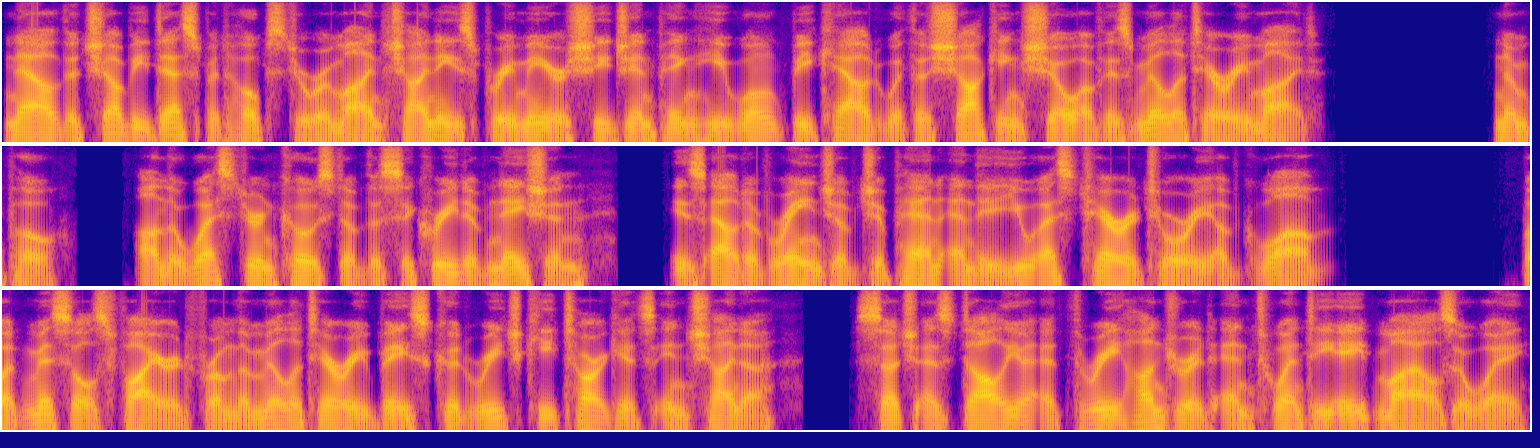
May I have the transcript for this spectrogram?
Now the chubby despot hopes to remind Chinese Premier Xi Jinping he won't be cowed with a shocking show of his military might. Nampo, on the western coast of the secretive nation, is out of range of Japan and the U.S. territory of Guam. But missiles fired from the military base could reach key targets in China, such as Dalian at 328 miles away,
